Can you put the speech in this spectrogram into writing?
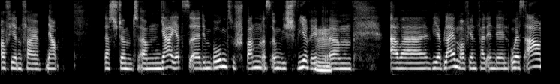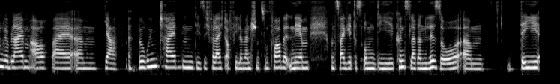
Auf jeden Fall, ja. Das stimmt. Ähm, ja, jetzt äh, den Bogen zu spannen ist irgendwie schwierig. Mhm. Ähm, aber wir bleiben auf jeden Fall in den USA und wir bleiben auch bei ähm, ja Berühmtheiten, die sich vielleicht auch viele Menschen zum Vorbild nehmen. Und zwar geht es um die Künstlerin Lizzo, ähm, die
